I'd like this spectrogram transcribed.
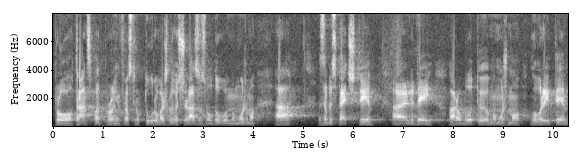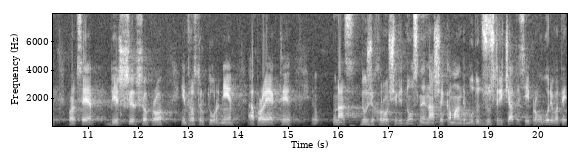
про транспорт, про інфраструктуру. Важливо, що разом з Молдовою ми можемо а, забезпечити а, людей роботою. Ми можемо говорити про це більш ширше, про інфраструктурні проекти. У нас дуже хороші відносини. Наші команди будуть зустрічатися і проговорювати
